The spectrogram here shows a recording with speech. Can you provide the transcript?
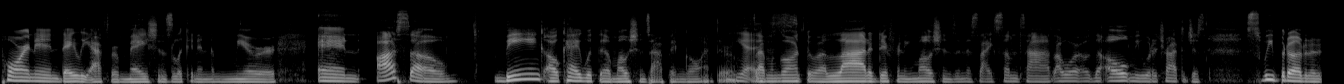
pouring in daily affirmations, looking in the mirror, and also being okay with the emotions I've been going through. 'Cause I've been going through a lot of different emotions, and it's like sometimes I would, the old me would have tried to just sweep it under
